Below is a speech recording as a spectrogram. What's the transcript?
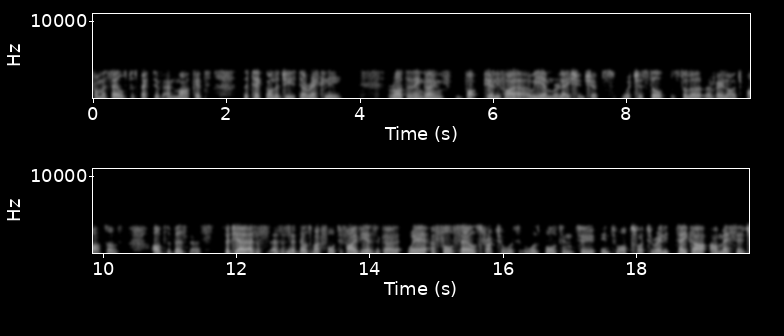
from a sales perspective and market the technologies directly rather than going purely via OEM relationships, which is still still a, a very large part of of the business. But yeah, as I, as I said, that was about four to five years ago, where a full sales structure was was brought into into OpSWAT to really take our, our message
